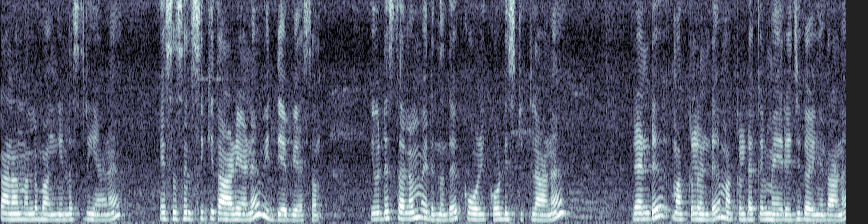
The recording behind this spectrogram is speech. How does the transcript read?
കാണാൻ നല്ല ഭംഗിയുള്ള സ്ത്രീയാണ്. എസ് എസ് എൽ സിക്ക് താഴെയാണ് വിദ്യാഭ്യാസം. ഇവരുടെ സ്ഥലം വരുന്നത് കോഴിക്കോട് ഡിസ്ട്രിക്റ്റിലാണ്. രണ്ട് മക്കളുണ്ട് മക്കളുടെ മക്കളുടെയൊക്കെ മാരേജ് കഴിഞ്ഞതാണ്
